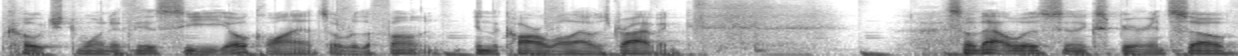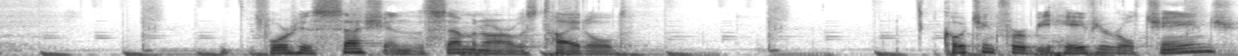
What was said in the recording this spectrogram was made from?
coached one of his CEO clients over the phone in the car while I was driving. So that was an experience. So for his session, the seminar was titled Coaching for Behavioral Change.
